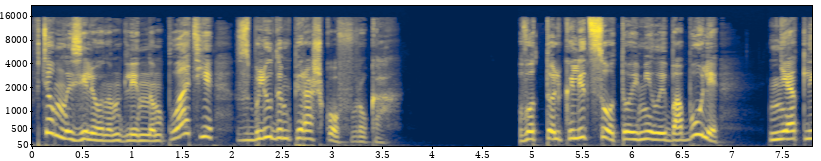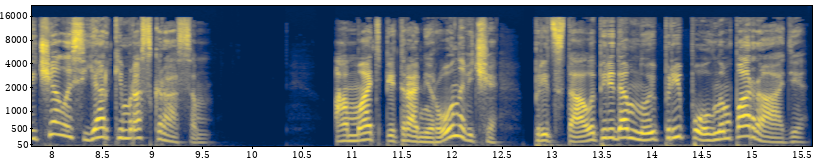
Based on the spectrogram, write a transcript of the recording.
в темно-зеленом длинном платье с блюдом пирожков в руках. Вот только лицо той милой бабули не отличалось ярким раскрасом. А мать Петра Мироновича предстала передо мной при полном параде.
